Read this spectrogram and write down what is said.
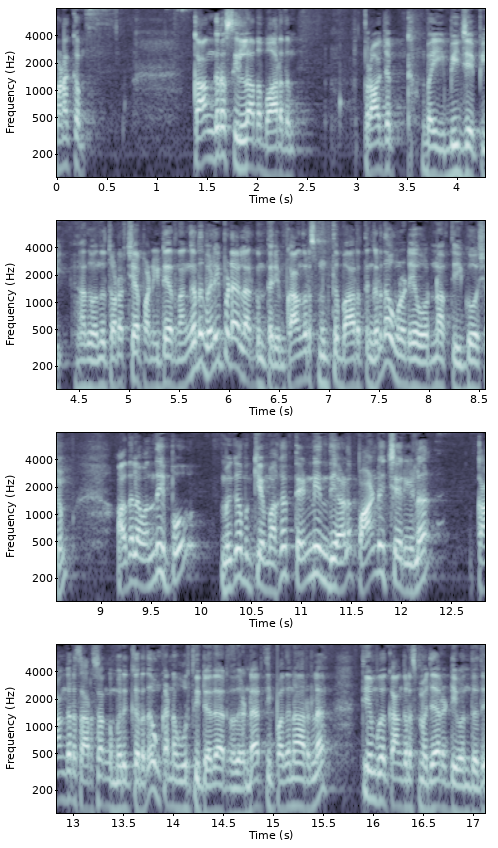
வணக்கம். காங்கிரஸ் இல்லாத பாரதம். ப்ராஜெக்ட் பை பிஜேபி அது வந்து தொடர்ச்சியாக பண்ணிகிட்டே இருந்தாங்கிறது வெளிப்படையாக எல்லாருக்கும் தெரியும். காங்கிரஸ் முக்து பாரத்ங்கிறது அவங்களுடைய ஒன் ஆஃப் தி கோஷம். அதில் வந்து இப்போது மிக முக்கியமாக தென்னிந்தியாவில் பாண்டிச்சேரியில் காங்கிரஸ் அரசாங்கம் இருக்கிறத உங்க கண்ணை ஊற்றிட்டே தான் இருந்தது. ரெண்டாயிரத்தி பதினாறில் திமுக காங்கிரஸ் மெஜாரிட்டி வந்தது.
